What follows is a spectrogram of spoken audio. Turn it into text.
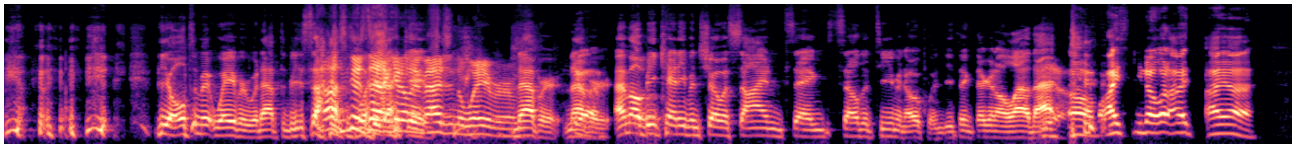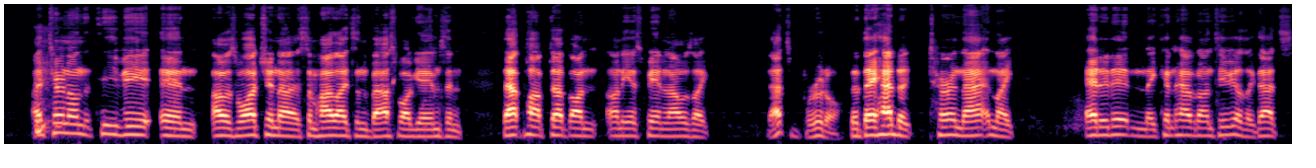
it? the ultimate waiver would have to be signed. I was gonna say I can only game. imagine the waiver. of- Never, never. MLB can't even show a sign saying "sell the team in Oakland." Do you think they're going to allow that? Yeah. Oh, I you know what I I uh I turned on the TV and I was watching uh, some highlights in the basketball games and that popped up on on ESPN and I was like, that's brutal that they had to turn that and like edit it and they couldn't have it on TV. I was like, that's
